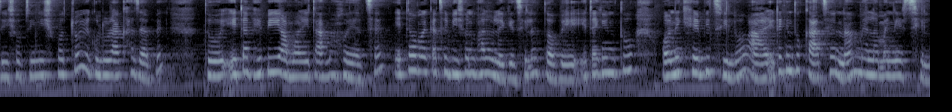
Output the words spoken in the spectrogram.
যেসব জিনিসপত্র, এগুলো রাখা যাবে। তো এটা ভেবেই আমার এটা আনা হয়েছে। এটাও আমার কাছে ভীষণ ভালো লেগেছিল, তবে এটা কিন্তু অনেক হেভি ছিল আর এটা কিন্তু কাছের না, মেলামাইনের ছিল।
